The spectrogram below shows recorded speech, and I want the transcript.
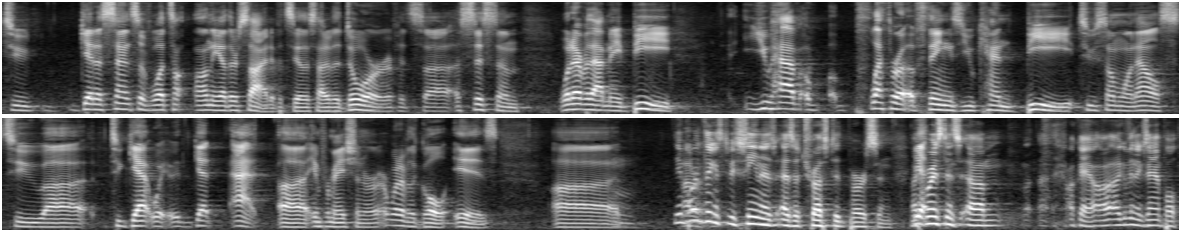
to get a sense of what's on the other side. If it's the other side of the door, if it's uh, a system, whatever that may be. You have a, a plethora of things you can be to someone else to uh, to get what- get at uh, information or, or whatever the goal is. Uh, The important thing is to be seen as, as a trusted person. Like Yeah. For instance, um, okay, I'll, I'll give you an example.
